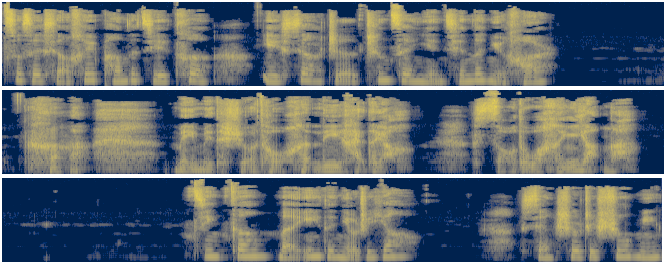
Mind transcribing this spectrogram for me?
坐在小黑旁的杰克也笑着称赞眼前的女孩：“哈哈，妹妹的舌头很厉害的呀，骚得我很痒啊。”金刚满意的扭着腰，享受着书明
